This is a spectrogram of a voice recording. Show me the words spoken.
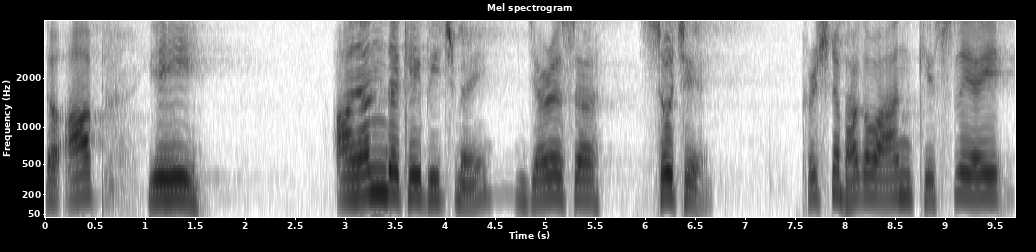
तो आप यही आनंद के बीच में जरा सा सोचे कृष्ण भगवान किस लिए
